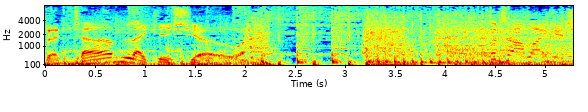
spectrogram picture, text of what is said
The Tom Leykis Show. The Tom Leykis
